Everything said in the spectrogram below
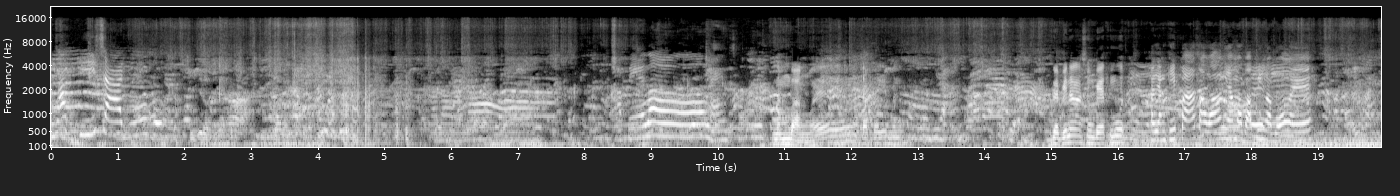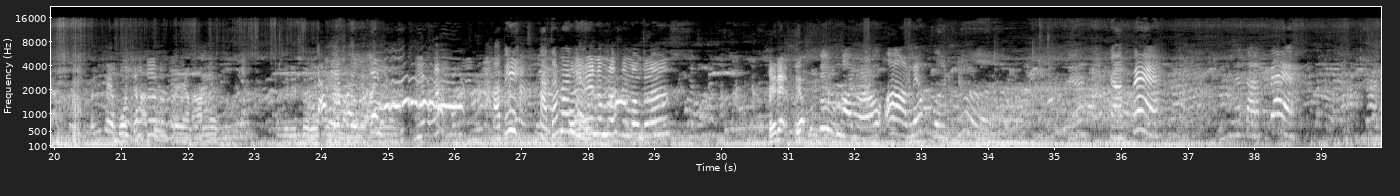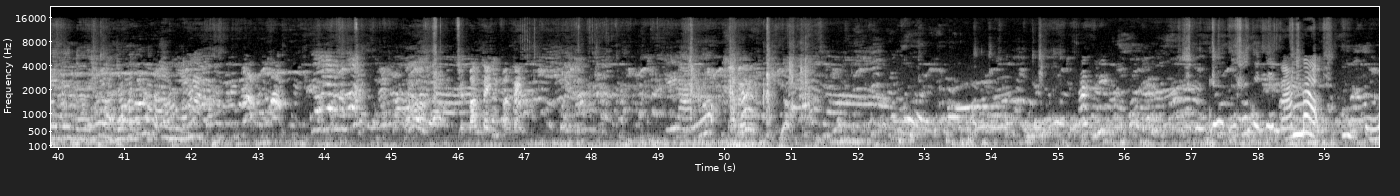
nggak bisa. Nembang, weh, capek gimana? Pindah langsung bad mood. Kayak yang kipas awalnya sama Bapi nggak boleh. Lagi kayak bocah tuh kayak anu. Langsung langsung. Tapi kata mana? 16 15. Ayo dek, yuk. Nggak mau, ah, Mel bán cảnh bán cảnh ám mẹ. Thế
